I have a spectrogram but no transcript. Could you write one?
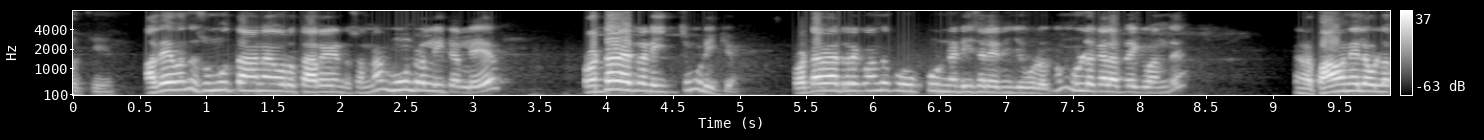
ஓகே அதே வந்து சுமுத்தான ஒரு தரை என்று சொன்னால் மூன்றரை லிட்டர்லயே ரொட்டவேட்டர் அடிச்சு முடிக்கும். ரொட்டவேட்டருக்கு வந்து கூ- கூடின டீசல் எரிஞ்சு கொடுக்கும். முள்ளு கலப்பைக்கு வந்து பாவனையில் உள்ள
